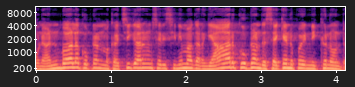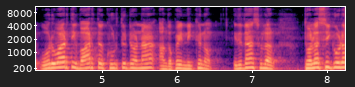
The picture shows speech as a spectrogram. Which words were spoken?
உன்னை அன்பால் கூப்பிட்டா நம்ம கட்சிக்காரங்களும் சரி சினிமாக்காரங்க யார் கூப்பிட்டா அந்த செகண்ட் போய் நிற்கணும்ன்ட்டு ஒரு வார்த்தை வார்த்தை கொடுத்துட்டோன்னா அங்கே போய் நிற்கணும் இதுதான் சொல்லுவார் துளசி கூட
